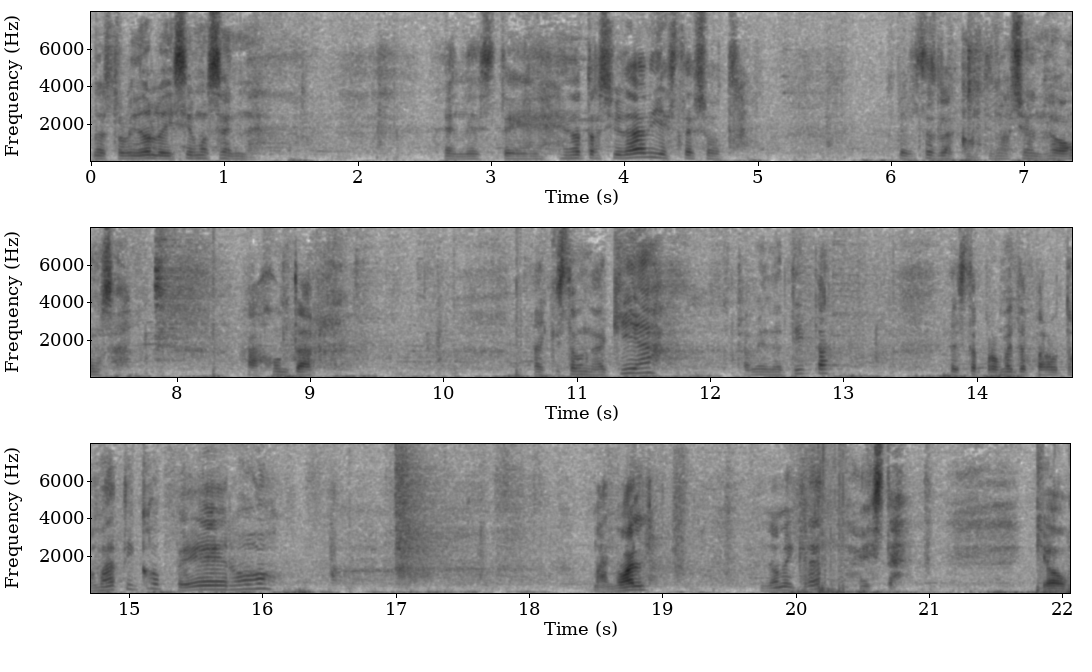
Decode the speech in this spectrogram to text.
Nuestro video lo hicimos en, en, este, en otra ciudad y esta es otra. Pero esta es la continuación, lo vamos a, a juntar. Aquí está una Kia, camionetita. Esta promete para automático, pero manual. ¿Y no me creen? Ahí está. ¿Qué hubo?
